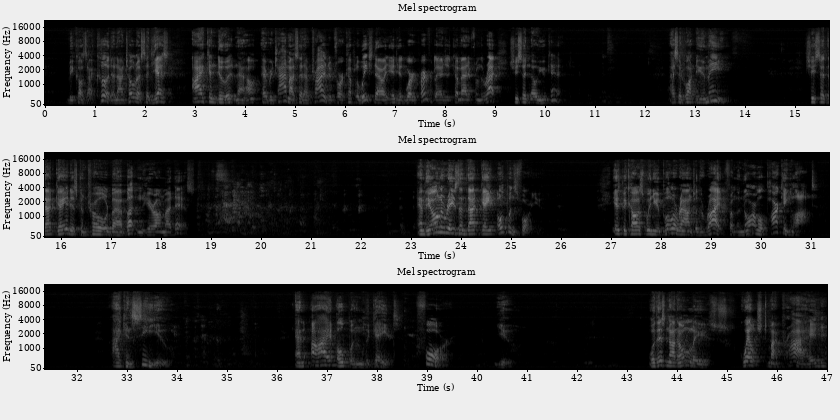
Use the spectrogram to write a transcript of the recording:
because I could. And I told her, I said, Yes, I can do it now every time. I said, I've tried it for a couple of weeks now. It, had worked perfectly. I just come at it from the right. She said, No, you can't. I said, What do you mean? She said, That gate is controlled by a button here on my desk. and the only reason that gate opens for you is because when you pull around to the right from the normal parking lot, I can see you. And I open the gate for you. Well, this not only squelched my pride,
